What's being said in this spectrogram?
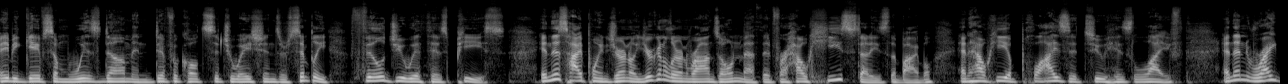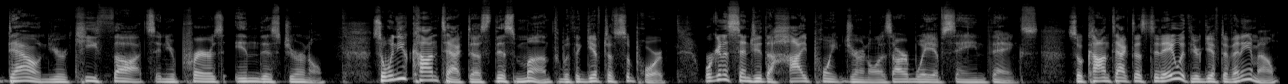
maybe gave some wisdom in difficult situations, or simply filled you with His peace, in this High Point Journal, you're going to learn Ron's own method for how he studies the Bible and how he applies it to his life. And then write down your key thoughts and your prayers in this journal. So when you contact us this month with a gift of support, we're going to send you the High Point Journal as our way of saying thanks. So contact us today with your gift of any amount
